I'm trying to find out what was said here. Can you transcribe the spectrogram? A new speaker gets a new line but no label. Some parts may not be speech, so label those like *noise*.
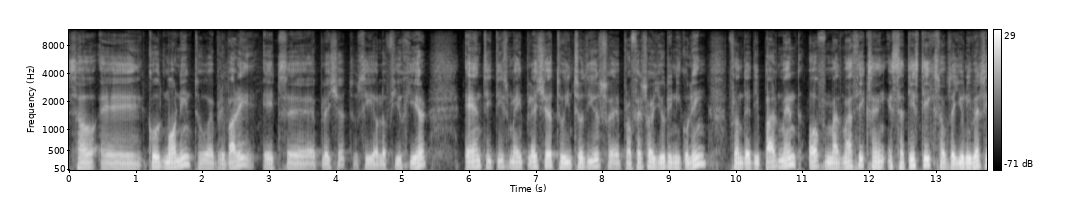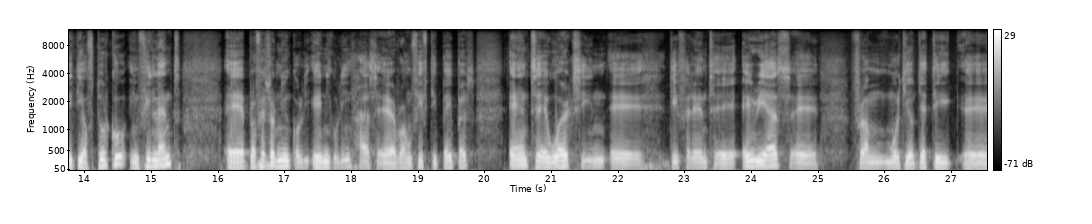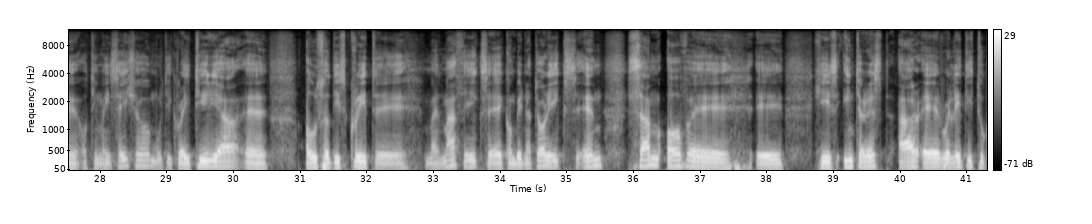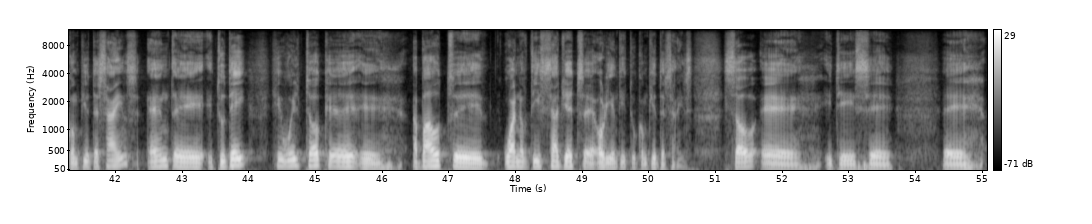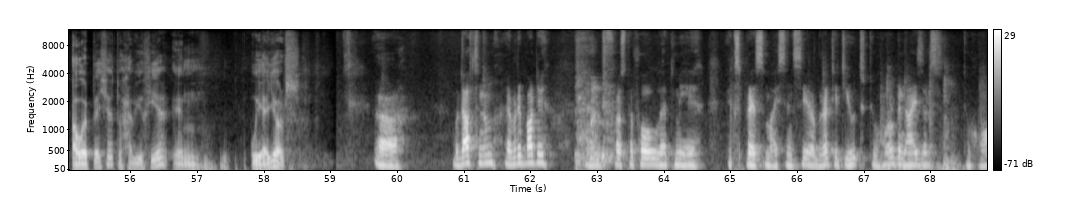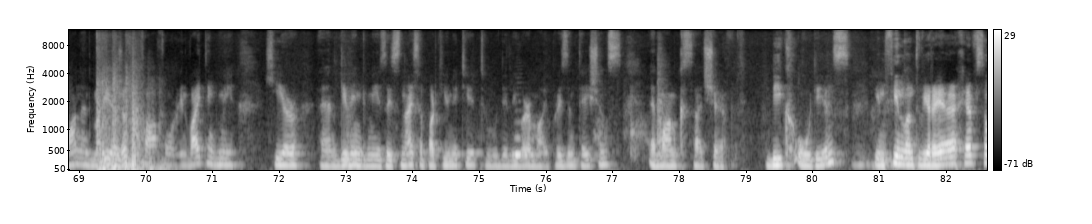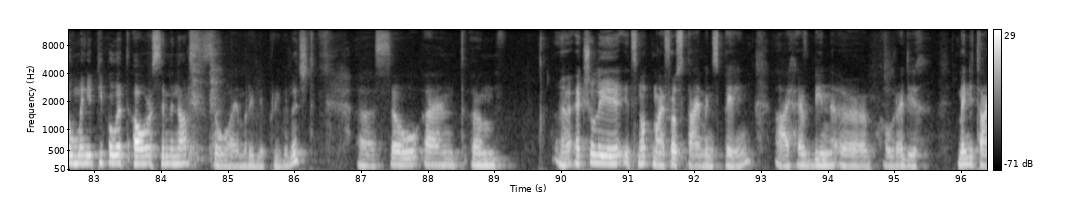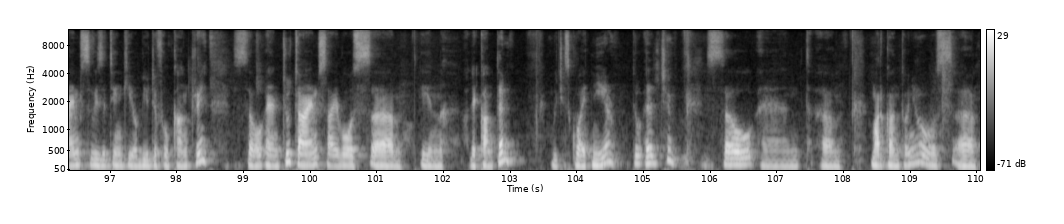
So, uh, good morning to everybody. It's uh, a pleasure to see all of you here. And it is my pleasure to introduce uh, Professor Yuri Nikulin from the Department of Mathematics and Statistics of the University of Turku in Finland. Uh, Professor Nikulin has uh, around 50 papers and uh, works in different areas from multi-objective uh, optimization, multi-criteria, uh, also discrete uh, mathematics, uh, combinatorics, and some of uh, uh, his interests are related to computer science. And today he will talk about one of these subjects oriented to computer science. So it is uh, our pleasure to have you here, and we are yours.
Uh, good afternoon, everybody. And first of all, let me express my sincere gratitude to organizers, to Juan and Maria Josefa for inviting me here and giving me this nice opportunity to deliver my presentations among such a big audience. In Finland, we rare have so many people at our seminars, so I am really privileged. Uh, so, and um, uh, actually, it's not my first time in Spain. I have been uh, already many times visiting your beautiful country. So, and two times I was um, in Alicante, which is quite near to Elche. So, and um, Marco Antonio was uh,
